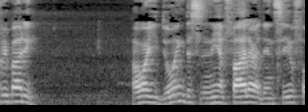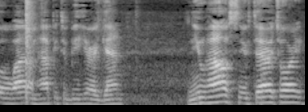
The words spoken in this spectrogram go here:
everybody. How are you doing? This is Nia Fyler. I didn't see you for a while. I'm happy to be here again. New house, new territory.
